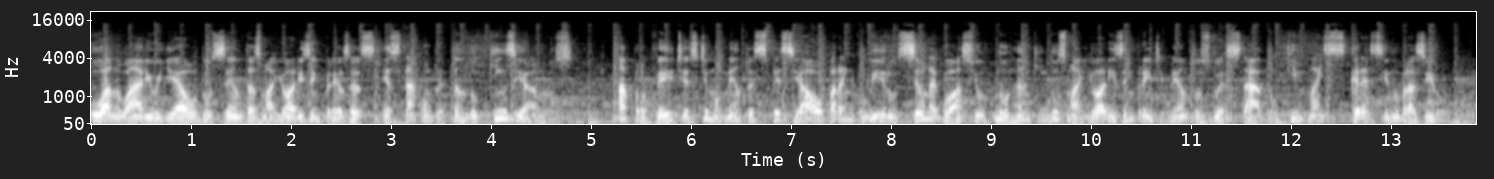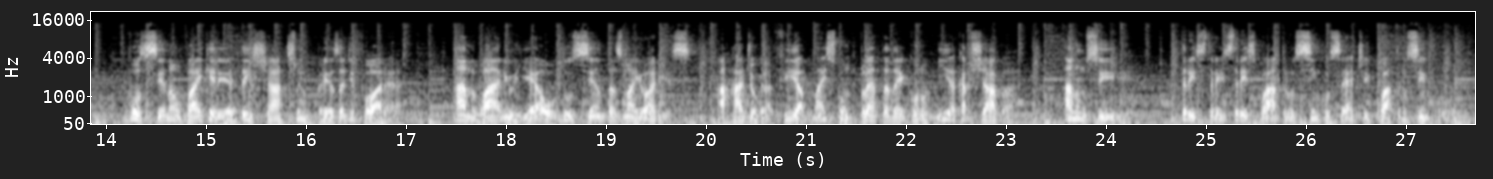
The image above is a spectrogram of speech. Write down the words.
O Anuário IEL 200 Maiores Empresas está completando 15 anos. Aproveite este momento especial para incluir o seu negócio no ranking dos maiores empreendimentos do estado que mais cresce no Brasil. Você não vai querer deixar sua empresa de fora. Anuário IEL 200 Maiores, a radiografia mais completa da economia capixaba. Anuncie 3334 5745.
